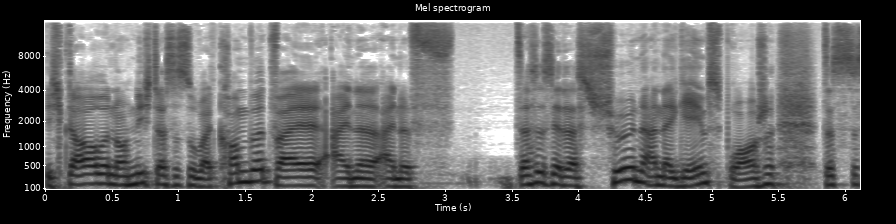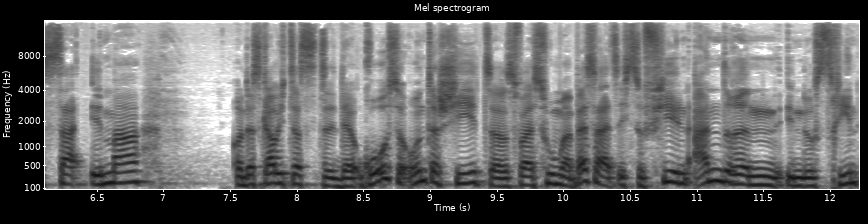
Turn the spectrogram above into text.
Ich glaube noch nicht, dass es so weit kommen wird, weil eine eine das ist ja das Schöne an der Games-Branche, dass es da immer und das glaube ich, dass der große Unterschied, das weiß Huma besser als ich, zu vielen anderen Industrien,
